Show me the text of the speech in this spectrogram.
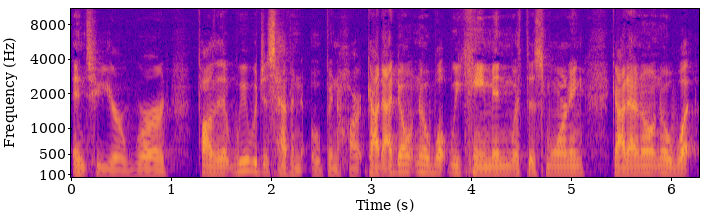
into your word, Father, that we would just have an open heart. God, I don't know what we came in with this morning. God, I don't know what,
